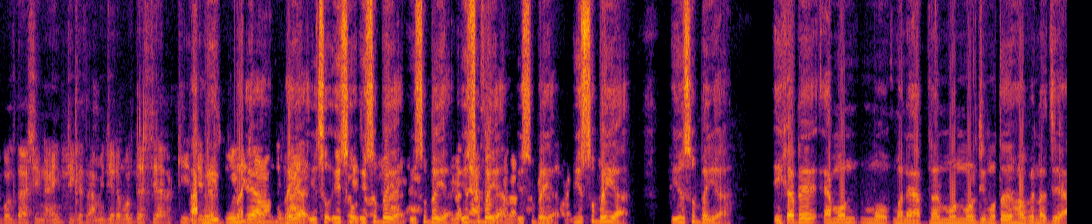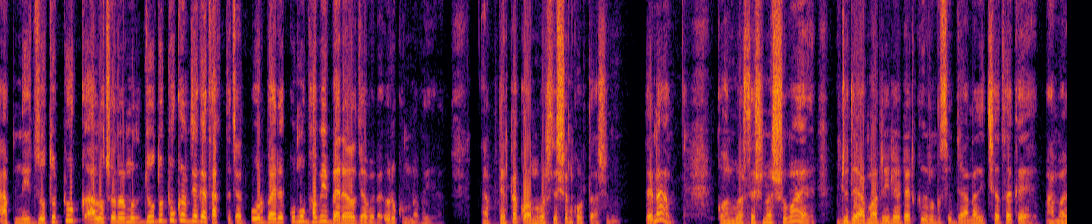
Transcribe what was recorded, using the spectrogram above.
বলতে আসি নাই ঠিক আছে? আমি যেটা বলতে আসছি আর কি ভাইয়া ইসু ইউসুফ ইউসুফ ভাইয়া। ইউসুফ ভাইয়া আসুন, ভাইয়া ইসু ভাইয়া ইউসুফ ভাইয়া ইউসুফ ভাইয়া এখানে এমন মানে আপনার মন মর্জি মতো হবে না যে আপনি যতটুক আলোচনার মধ্যে, যতটুকুর জায়গায় থাকতে চান, ওর বাইরে কোনোভাবেই বেড়াও যাবে না, ওরকম না ভাইয়া। আপনি একটা কনভারসেশন করতে আসেন, তাই না? কনভারসেশনের সময় যদি আমার রিলেটেড কোনো কিছু জানার ইচ্ছা থাকে, আমার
